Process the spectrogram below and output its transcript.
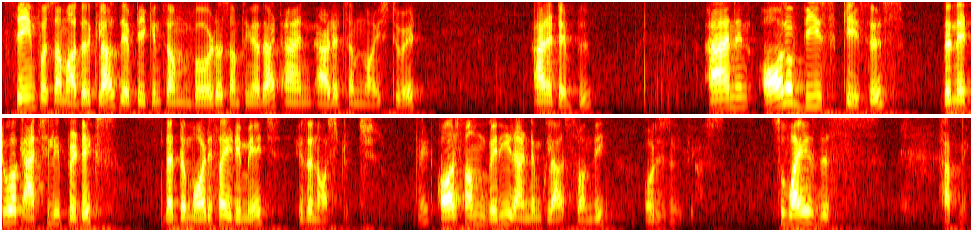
Same for some other class. They've taken some bird or something like that and added some noise to it and a temple. And in all of these cases, the network actually predicts that the modified image is an ostrich, right? Or some very random class from the original class. So why is this happening?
